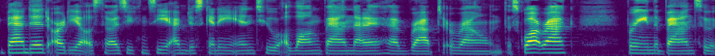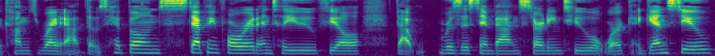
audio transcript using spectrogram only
Banded RDL. So as you can see, I'm just getting into a long band that I have wrapped around the squat rack, bringing the band so it comes right at those hip bones, stepping forward until you feel that resistant band starting to work against you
